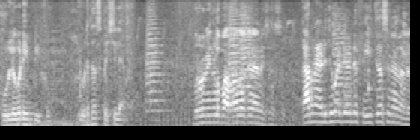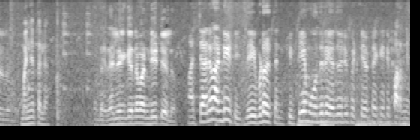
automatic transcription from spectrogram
മാറേ ഉള്ളിവിടെയും ബീഫും ഇവിടുത്തെ സ്പെഷ്യലാണ് ബ്രോ നിങ്ങൾ പറഞ്ഞതൊക്കെ ഞാൻ വിശ്വസിച്ചു. കാരണം അടിച്ചു മാറ്റി വേണ്ടി ഫീച്ചേഴ്സ് ഞാൻ കണ്ടിരുന്നു. മഞ്ഞത്തല്ല എന്തായാലും എനിക്ക് എന്നെ വണ്ടി കിട്ടിയല്ലോ? മച്ചാന് വണ്ടി കിട്ടി. ദേ ഇവിടെ ഒരുത്തൻ. കിട്ടിയ മോതിരം ഏതൊരു പെട്ടിയോട്ടൊക്കെ പറഞ്ഞു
